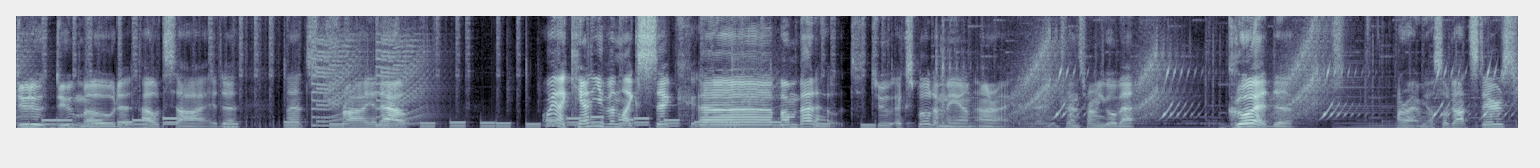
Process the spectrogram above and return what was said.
do-do-do mode outside? Let's try it out. Oh yeah, I can't even like sick uh, Bombette out to explode a man. Alright, transforming go back. Good! Alright, we also got stairs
